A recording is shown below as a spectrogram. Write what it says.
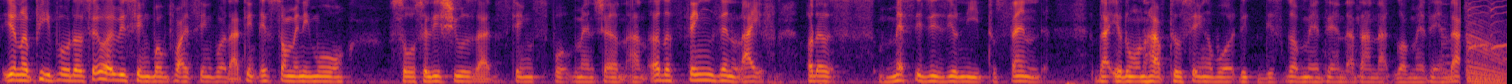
You know, people don't say, well, we sing Bob I sing, but I think there's so many more social issues that things mentioned and other things in life, other messages you need to send that you don't have to sing about this government and that and that government and that.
